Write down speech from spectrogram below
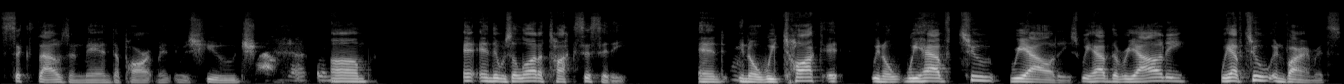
6,000 man department, it was huge. Wow. Um, and, and, there was a lot of toxicity. And, you know, we talked, it, you know, we have two realities. We have the reality we have two environments.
